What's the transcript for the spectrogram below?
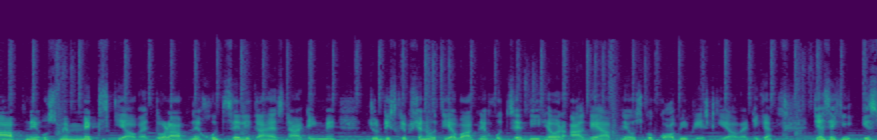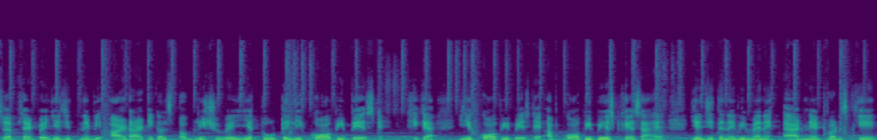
आपने उसमें मिक्स किया हुआ है, थोड़ा आपने खुद से लिखा है स्टार्टिंग में, जो डिस्क्रिप्शन होती है, वो आपने खुद से दी है और आगे आपने उसको कॉपी पेस्ट किया हुआ है, ठीक है? जैसे कि इस वेबसाइट पर ये जितने भी आर्ट आर्टिकल्स पब्लिश हुए, ये टोटली कॉपी पेस्ट है, ठीक है? ये कॉपी पेस्ट है। अब कॉपी पेस्ट कैसा है? ये जितने भी मैंने एड नेटवर्क की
